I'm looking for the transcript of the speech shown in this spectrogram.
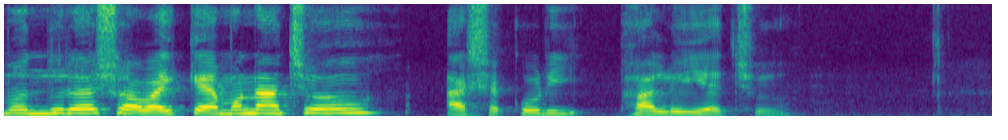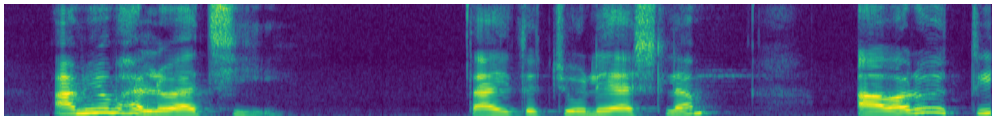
বন্ধুরা, সবাই কেমন আছো? আশা করি ভালোই আছো। আমিও ভালো আছি। তাই তো চলে আসলাম আবারও একটি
